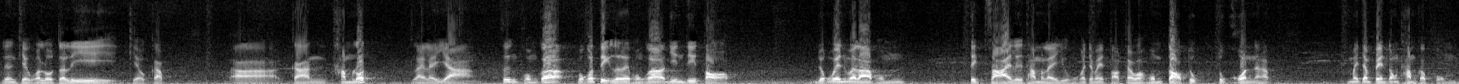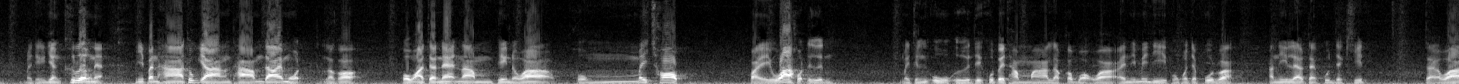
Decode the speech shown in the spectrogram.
เรื่องเกี่ยวกับโรตารี่เกี่ยวกับาการทำรถหลาย ๆ อย่าง ซึ่งผมก็ปกติเลยผมก็ยินดีตอบ ยกเว้นเวลาผมติดสายหรือทำอะไรอยู่ผมก็จะไม่ตอบแต่ว่าผมตอบทุกทุกคนนะครับ ไม่จำเป็นต้องทำกับผมหมายถึงอย่างเครื่องเนี่ยมีปัญหาทุกอย่างถามได้หมด แล้วก็ผมอาจจะแนะนำเพียงแต่ว่าผมไม่ชอบไปว่าคนอื่นหมายถึงอู่อื่นที่คุณไปทำมา แล้วก็บอกว่าอันนี้ไม่ดี ผมก็จะพูดว่าอันนี้แล้วแต่คุณจะคิด แต่ว่า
